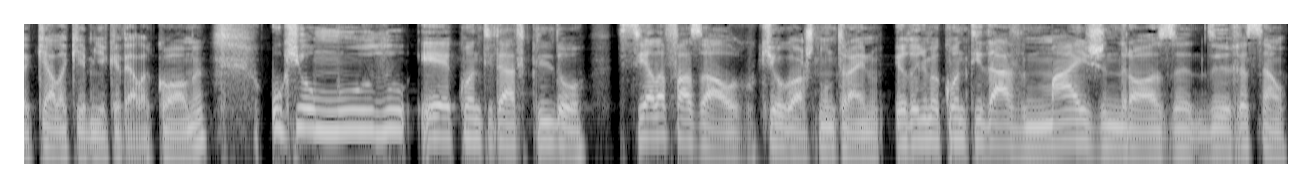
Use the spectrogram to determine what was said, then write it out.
aquela que a minha cadela come. O que eu mudo é a quantidade que lhe dou. Se ela faz algo que eu gosto num treino, eu dou-lhe uma quantidade mais generosa de ração,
